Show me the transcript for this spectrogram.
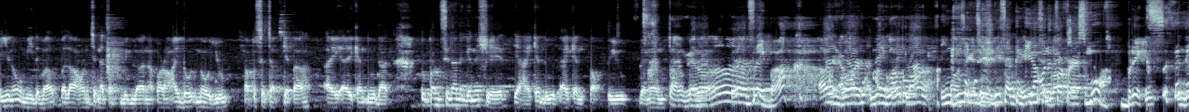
You know me, di ba? Wala akong chinatap bigla na parang I don't know you. Tapos sa chat kita, I I can do that. Kapag sila nag-initiate, yeah, I can do I can talk to you. Ganun. Tangina. pero, pero it's like, Diba? or, Ang gwapo- hindi, ang gwapo. lang. Hindi, Oh, hindi, hindi sa, Hindi ako gwapo. nagpa-first move. Bricks. hindi,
